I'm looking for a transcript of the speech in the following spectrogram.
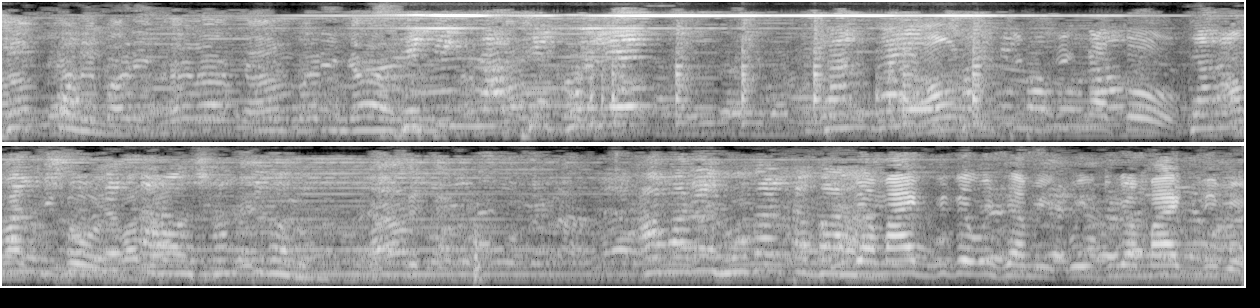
ঠিক করেন সেটিং আমার কি এই ভোগালটা দুটা মাইক দিতে কইছি আমি ওই দুটা মাইক দিবে।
